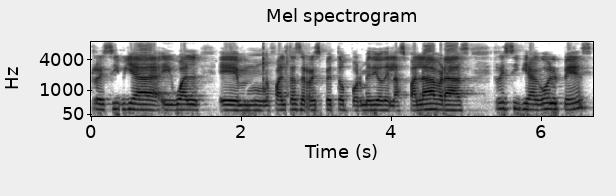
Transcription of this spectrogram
recibía igual em, faltas de respeto por medio de las palabras, recibía golpes,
